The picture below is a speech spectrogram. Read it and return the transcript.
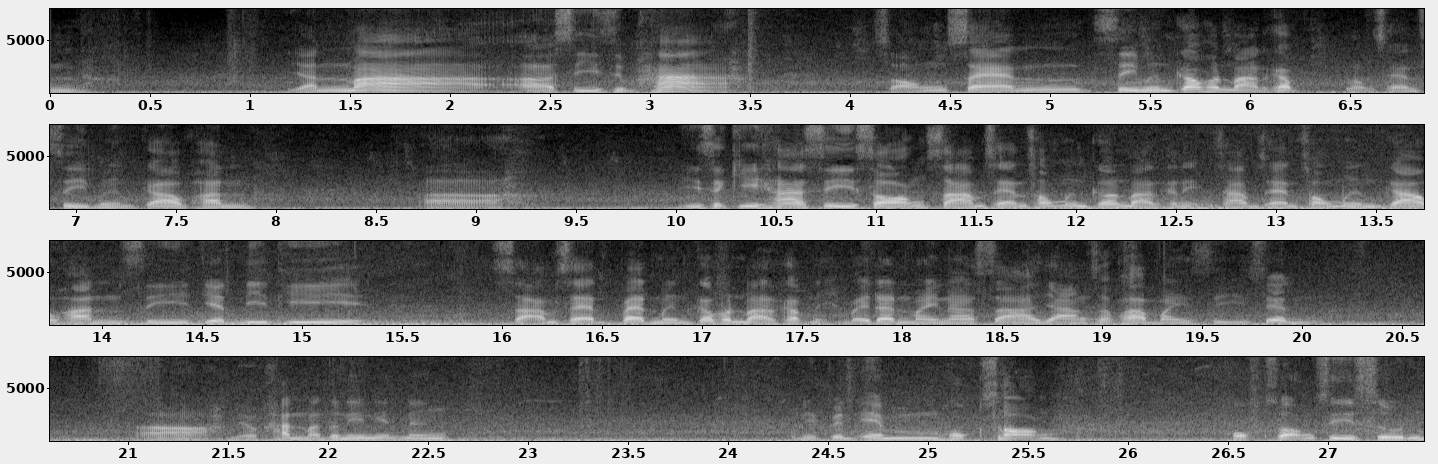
179,000 ยันมาอ่า45 249,000 บาทครับ 249,000อ่า อีสกีห้าสี่สองสามแสนสองหมื่นเก้อนบาทคันนี้สามแสนสองหมื่นเก้าพันสี่เจ็ดดีทีสามแสนแปดหมื่นเก้าพันบาทครับนี่ใบดันใหม่นาซ่ายางสภาพใหม่สี่เส้น อ่า เดี๋ยวขั้นมาตัวนี้นิดนึงตัวนี้เป็น M หกสองหกสองสี่ศูนย์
